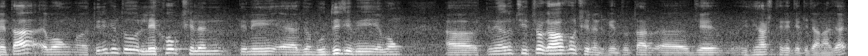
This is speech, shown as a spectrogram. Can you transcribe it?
নেতা এবং তিনি কিন্তু লেখক ছিলেন। তিনি একজন বুদ্ধিজীবী এবং তিনি একজন চিত্রগ্রাহকও ছিলেন কিন্তু তার যে ইতিহাস থেকে যেটি জানা যায়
